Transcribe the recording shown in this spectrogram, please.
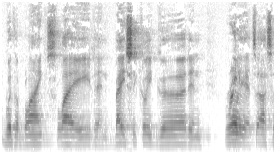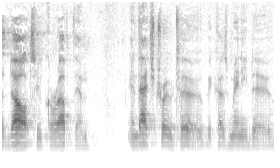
with a blank slate and basically good, and really it's us adults who corrupt them. And that's true, too, because many do.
